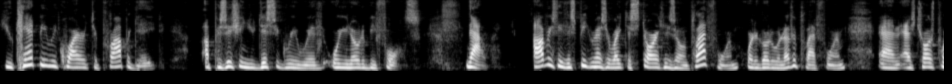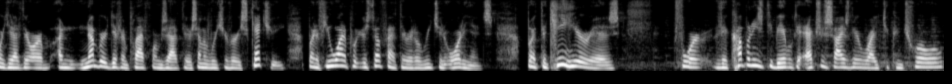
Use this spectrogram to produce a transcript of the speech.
You can't be required to propagate a position you disagree with or you know to be false. Now, obviously the speaker has a right to start his own platform or to go to another platform. And as Charles pointed out, there are a number of different platforms out there, some of which are very sketchy. But if you want to put your stuff out there, it'll reach an audience. But the key here is for the companies to be able to exercise their right to control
